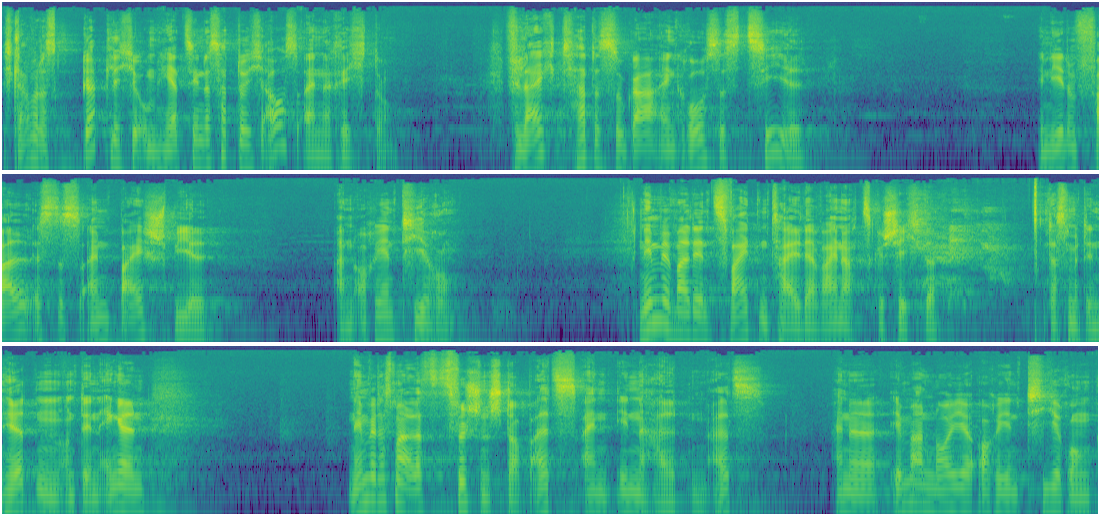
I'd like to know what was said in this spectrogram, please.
Ich glaube, das göttliche Umherziehen, das hat durchaus eine Richtung. Vielleicht hat es sogar ein großes Ziel. In jedem Fall ist es ein Beispiel an Orientierung. Nehmen wir mal den zweiten Teil der Weihnachtsgeschichte, das mit den Hirten und den Engeln. Nehmen wir das mal als Zwischenstopp, als ein Inhalten, als eine immer neue Orientierung,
